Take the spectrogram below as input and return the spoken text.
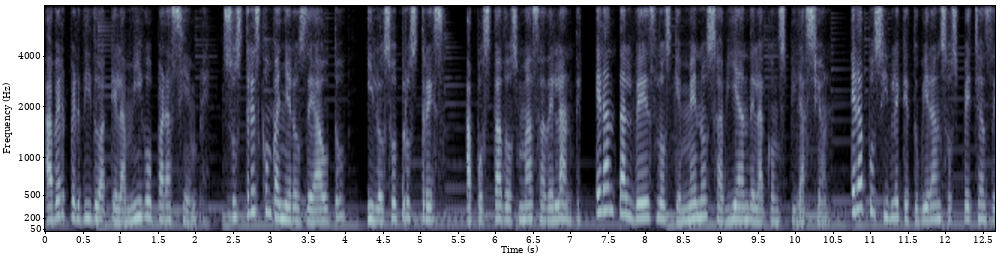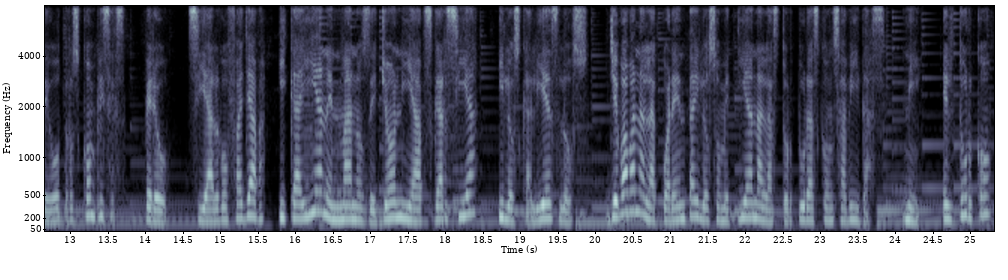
haber perdido aquel amigo para siempre. Sus tres compañeros de auto, y los otros tres, apostados más adelante, eran tal vez los que menos sabían de la conspiración. Era posible que tuvieran sospechas de otros cómplices, pero, si algo fallaba, y caían en manos de John y Abs García, y los Calies los llevaban a la 40 y los sometían a las torturas consabidas. Ni el turco,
